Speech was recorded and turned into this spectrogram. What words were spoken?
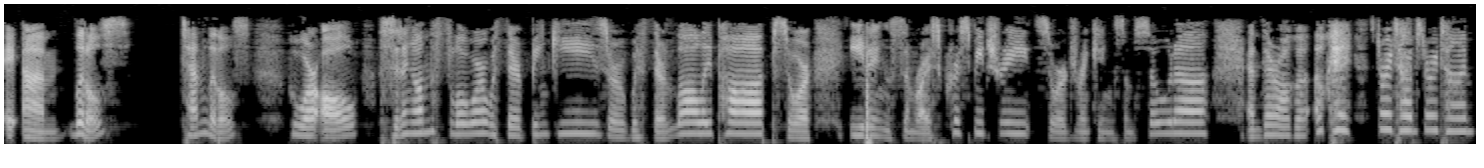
eh, um, littles 10 littles who are all sitting on the floor with their binkies or with their lollipops or eating some Rice Krispie treats or drinking some soda. And they're all going, okay, story time, story time.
